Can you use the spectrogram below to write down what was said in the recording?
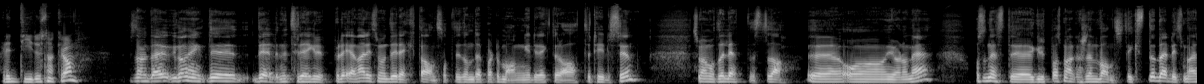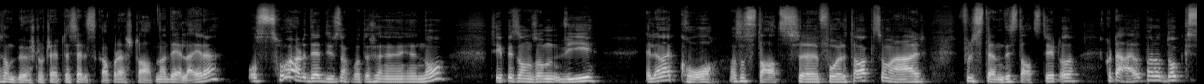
Er det de du snakker om? Det er, vi kan egentlig dele inn i tre grupper. Det ene er liksom direkte ansatte i sånn departementer, direktorater, tilsyn. Som er det letteste da, uh, å gjøre noe med. Og så Neste gruppe, som er kanskje den vanskeligste, det er de som er sånn børsnoterte selskaper der staten er deleiere. Og så er det det du snakker om nå. Typisk sånn som Vy, eller NRK, altså statsforetak som er fullstendig statsstyrt. Og Det er jo et paradoks.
